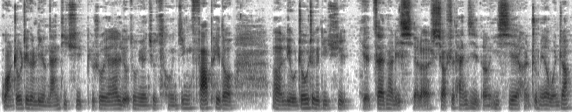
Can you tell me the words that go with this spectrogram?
广州这个岭南地区。比如说，原来柳宗元就曾经发配到呃柳州这个地区，也在那里写了《小石潭记》等一些很著名的文章。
